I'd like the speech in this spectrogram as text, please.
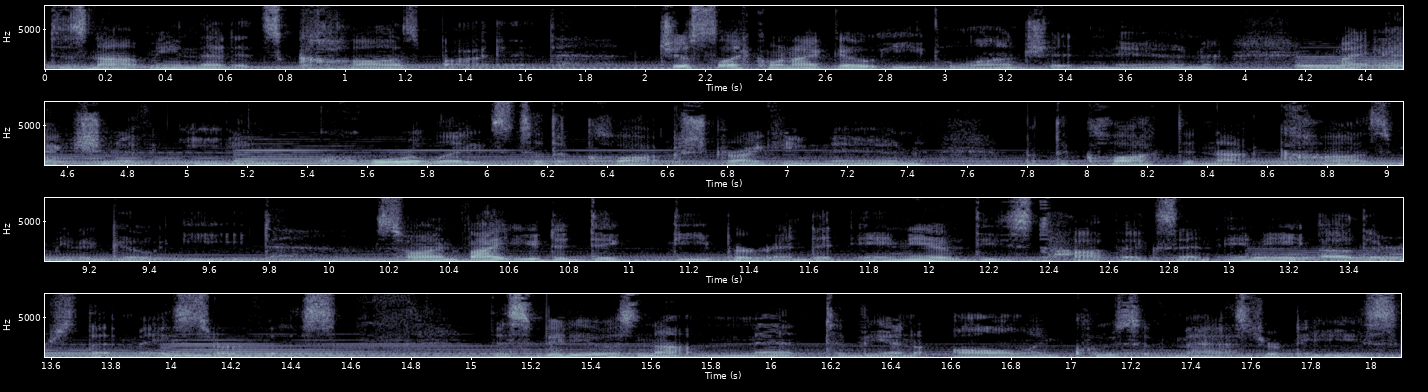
does not mean that it's caused by it. Just like when I go eat lunch at noon, my action of eating correlates to the clock striking noon, but the clock did not cause me to go eat. So I invite you to dig deeper into any of these topics and any others that may surface. This video is not meant to be an all inclusive masterpiece,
